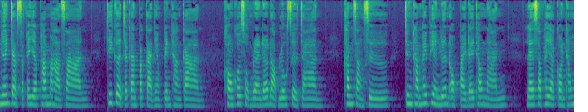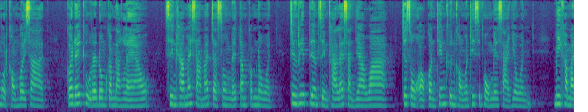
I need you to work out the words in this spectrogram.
เนื่องจากศักยภาพมหาศาลที่เกิดจากการประกาศอย่างเป็นทางการ ของโฆษกแบรนด์ระดับโลกเสือจานคำสั่งซื้อจึงทำให้เพียงเลื่อนออกไปได้เท่านั้น และทรัพยากรทั้งหมดของบริษัท ก็ได้ถูกระดมกำลังแล้ว สินค้าไม่สามารถจัดส่งได้ตามกำหนด จึงรีบเตรียมสินค้าและสัญญาว่า จะส่งออกก่อนเที่ยงคืนของวันที่ 16 เมษายน มีคำอ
